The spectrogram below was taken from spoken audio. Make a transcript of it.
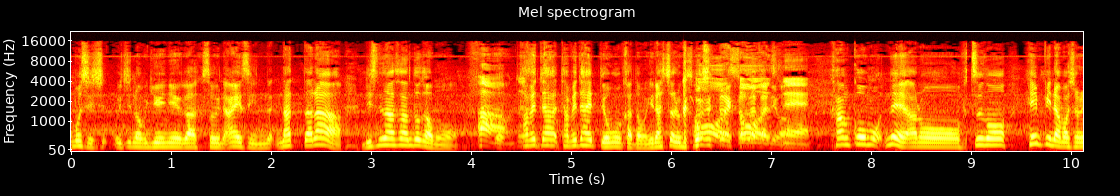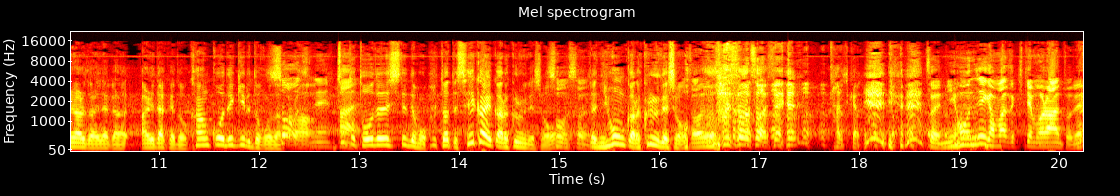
もしうちの牛乳がそういうのアイスになったらリスナーさんとかも食べたい食べたいって思う方もいらっしゃるかもしれないそうですね。観光もねあのー普通の偏僻な場所にあるとあれだからあれだけど観光できるところだから、ね。ちょっと遠出してでも、だって世界から来るんでしょ？そうそう。じゃあ日本から来るでしょ？そうそうそう。そうですね確かに。そう日本人がまず来てもらわんとね。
